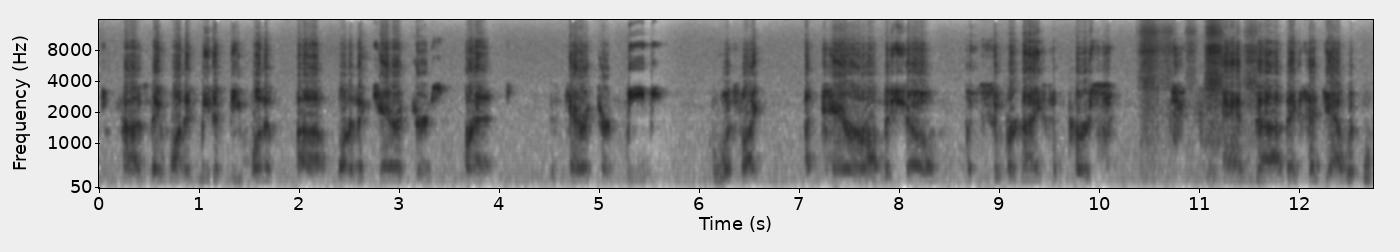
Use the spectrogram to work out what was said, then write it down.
because they wanted me to be one of uh, one of the characters' friends. This character Mimi, who was like a terror on the show, but super nice in person. And uh, they said, yeah, we, we,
